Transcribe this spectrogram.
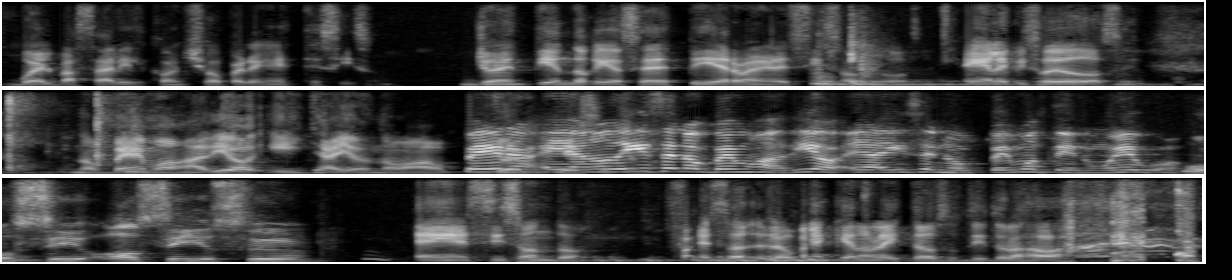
vuelva a salir con Chopper en este season. Yo entiendo que ellos se despidieron en el season 12, en el episodio 12. Nos vemos, adiós, y ya ellos no Pero ella no dice nos vemos, adiós, ella dice nos vemos de nuevo. We'll see, I'll see you soon. En el season 2. Eso, lo que es que no leí todos sus títulos abajo. nos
